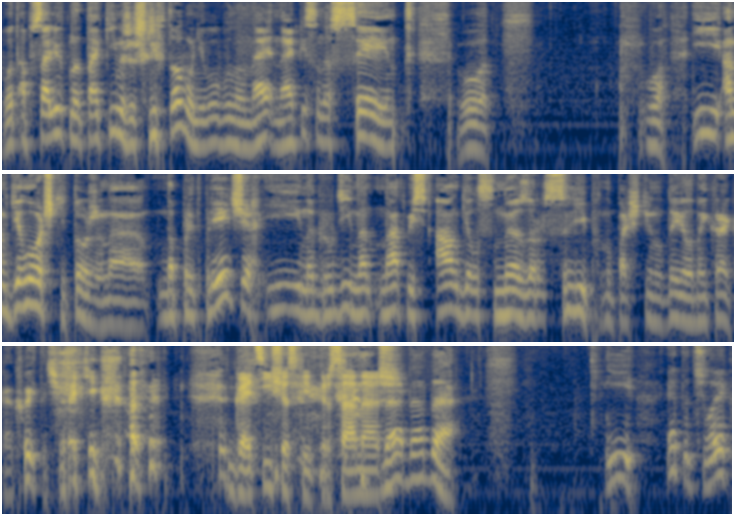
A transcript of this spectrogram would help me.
вот абсолютно таким же шрифтом у него было на написано «Saint». Вот. Вот. И ангелочки тоже на, на предплечьях и на груди на, надпись Ангелс Never Sleep. Ну, почти, ну, May Cry какой-то, чуваки. Готический персонаж. Да, да, да. И этот человек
